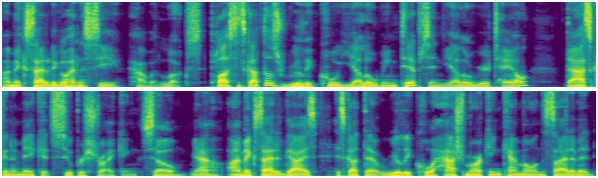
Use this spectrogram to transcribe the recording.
I'm excited to go ahead and see how it looks. Plus, it's got those really cool yellow wingtips and yellow rear tail. That's going to make it super striking. So yeah, I'm excited guys. It's got that really cool hash marking camo on the side of it.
